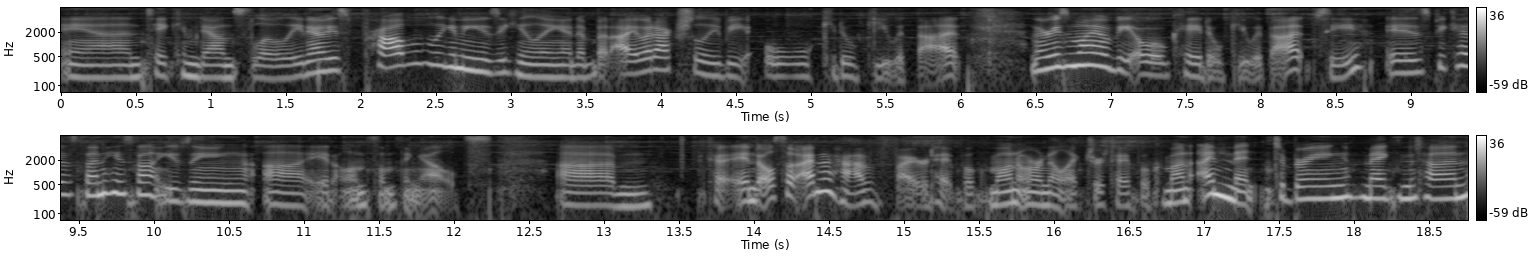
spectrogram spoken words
and take him down slowly. Now he's probably gonna use a healing item, but I would actually be okie dokie with that. And the reason why I would be okay dokie with that, see, is because then he's not using uh, it on something else. Um, okay, and also I don't have a fire type Pokemon or an electric type Pokemon. I meant to bring Magneton,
